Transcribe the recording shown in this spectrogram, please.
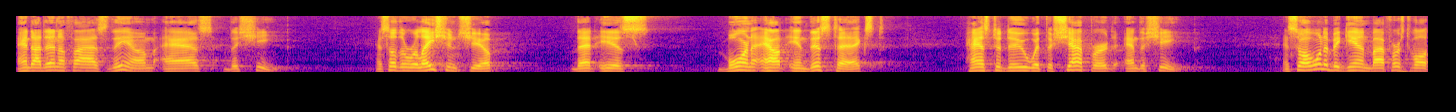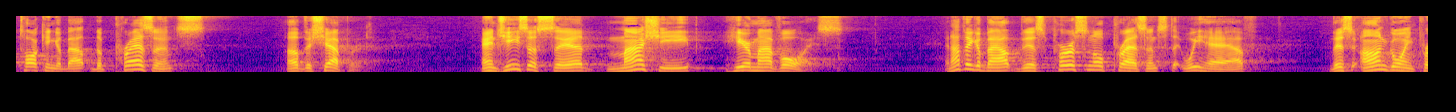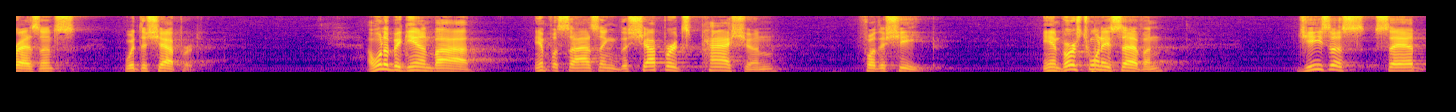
and identifies them as the sheep. And so the relationship that is borne out in this text has to do with the shepherd and the sheep. And so I want to begin by, first of all, talking about the presence of the shepherd. And Jesus said, My sheep hear my voice. And I think about this personal presence that we have, this ongoing presence with the shepherd. I want to begin by emphasizing the shepherd's passion for the sheep. In verse 27, Jesus said,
